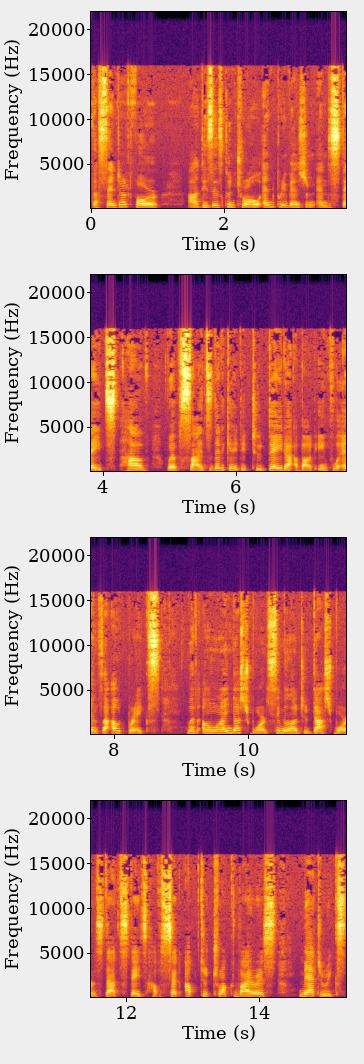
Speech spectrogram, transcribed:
The Center for uh, Disease Control and Prevention and the states have websites dedicated to data about influenza outbreaks with online dashboards similar to dashboards that states have set up to track virus metrics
